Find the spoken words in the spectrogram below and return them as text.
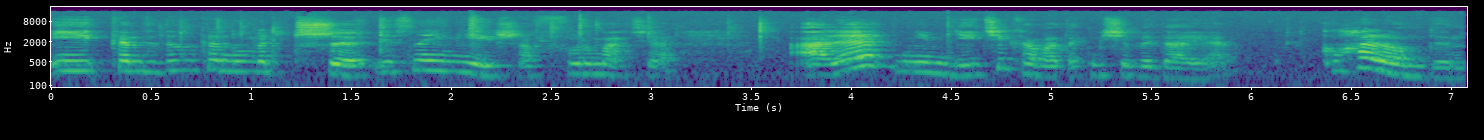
I kandydatka numer 3 jest najmniejsza w formacie, ale nie mniej ciekawa, tak mi się wydaje. Kocha Londyn.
